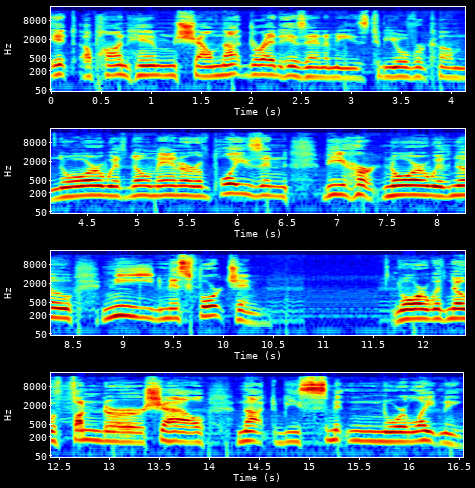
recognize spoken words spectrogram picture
it upon him shall not dread his enemies to be overcome, nor with no manner of poison be hurt, nor with no need misfortune, nor with no thunder shall not be smitten, nor lightning,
